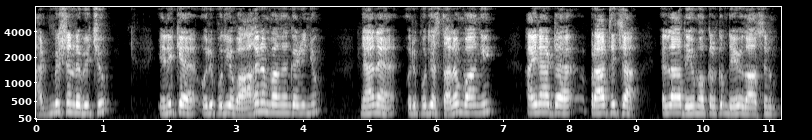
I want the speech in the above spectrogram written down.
അഡ്മിഷൻ ലഭിച്ചു. എനിക്ക് ഒരു പുതിയ വാഹനം വാങ്ങാൻ കഴിഞ്ഞു. ഞാൻ ഒരു പുതിയ സ്ഥലം വാങ്ങി. അതിനായിട്ട് പ്രാർത്ഥിച്ച എല്ലാ ദൈവമക്കൾക്കും ദേവദാസനും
